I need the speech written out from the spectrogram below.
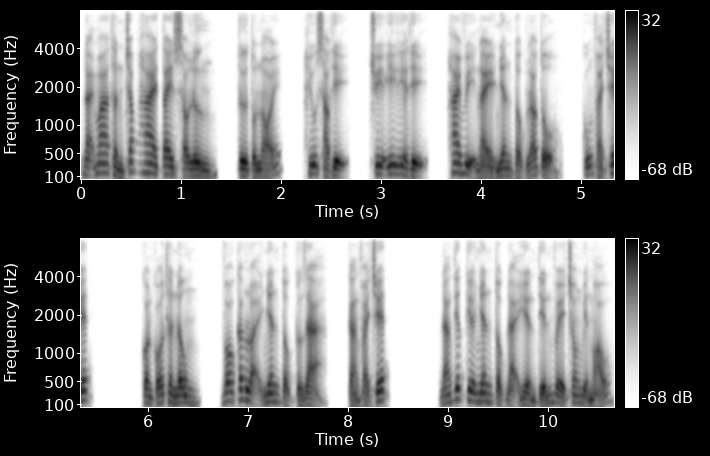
Đại ma thần chắp hai tay sau lưng, từ tốn nói, hữu xào thị, truy y địa thị, hai vị này nhân tộc lão tổ cũng phải chết. Còn có thần ông vo các loại nhân tộc cường giả càng phải chết. Đáng tiếc kia nhân tộc đại hiền tiến về trong biển máu,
